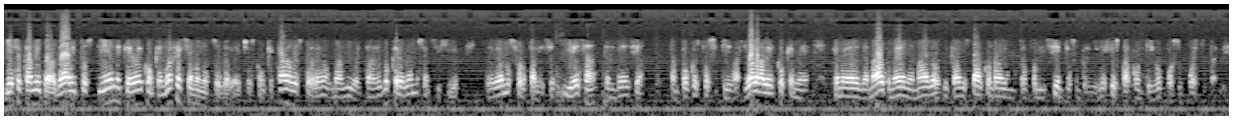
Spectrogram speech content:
Y ese cambio de hábitos tiene que ver con que no ejercemos nuestros derechos, con que cada vez perdemos más libertad. Es lo que debemos exigir, debemos fortalecer. Y esa tendencia tampoco es positiva. Yo agradezco que me que me hayan llamado, que me hayan llamado, Ricardo, estar con Radio Metrópolis siempre es un privilegio, estar contigo, por supuesto, también.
